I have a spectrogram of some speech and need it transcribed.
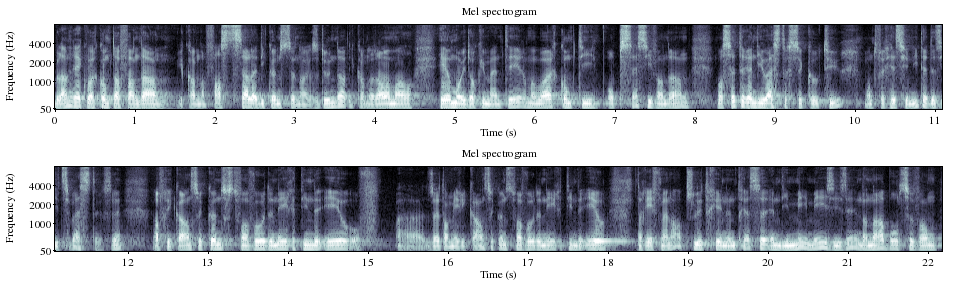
belangrijk, waar komt dat vandaan? Je kan dat vaststellen, die kunstenaars doen dat, je kan dat allemaal heel mooi documenteren, maar waar komt die obsessie vandaan? Wat zit er in die westerse cultuur? Want vergis je niet, het is iets westers. Hè? Afrikaanse kunst van voor de 19e eeuw of uh, Zuid-Amerikaanse kunst van voor de 19e eeuw, daar heeft men absoluut geen interesse in die memesies, in dat nabootsen van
